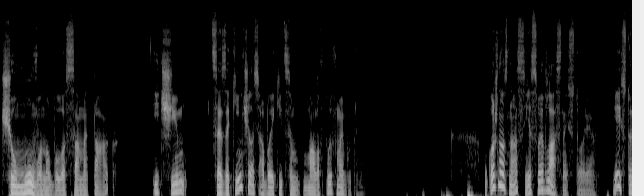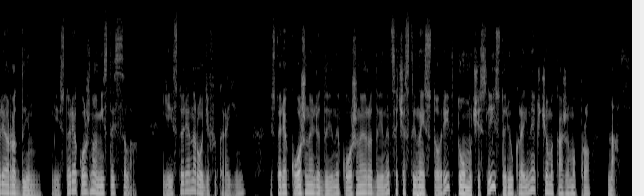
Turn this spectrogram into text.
чому воно було саме так, і чим це закінчилось, або який це мало вплив в майбутньому. У кожного з нас є своя власна історія. Є історія родин, є історія кожного міста і села, є історія народів і країн, історія кожної людини, кожної родини це частина історії, в тому числі історії України, якщо ми кажемо про нас.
